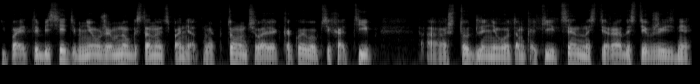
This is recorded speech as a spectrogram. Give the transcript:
И по этой беседе мне уже много становится понятно, кто он человек, какой его психотип, а что для него там, какие ценности, радости в жизни,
